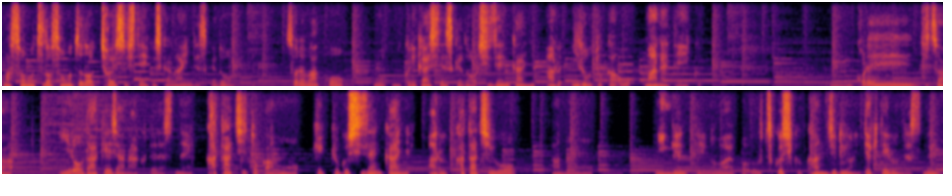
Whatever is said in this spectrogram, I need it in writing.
まあ、その都度その都度チョイスしていくしかないんですけど、それはこう、もう繰り返しですけど、自然界にある色とかを真似ていく。うん、これ、実は色だけじゃなくてですね、形とかも結局自然界にある形を、あの、人間っていうのはやっぱ美しく感じるようにできているんですね。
